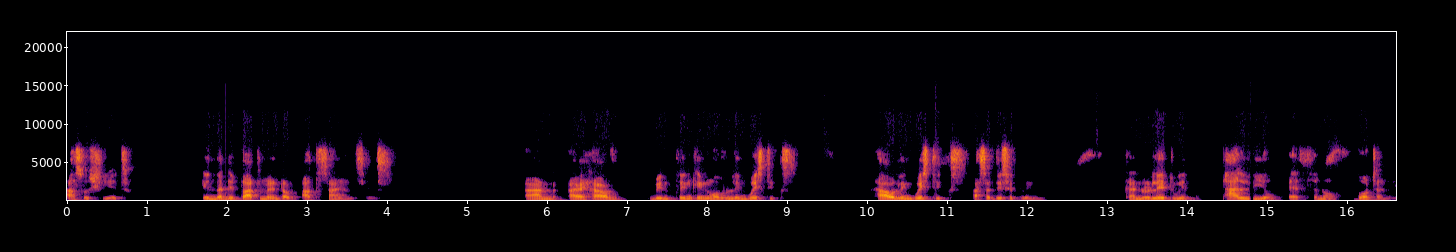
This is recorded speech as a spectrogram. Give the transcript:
associate in the Department of Earth Sciences. And I have been thinking of linguistics, how linguistics as a discipline can relate with paleoethnobotany.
